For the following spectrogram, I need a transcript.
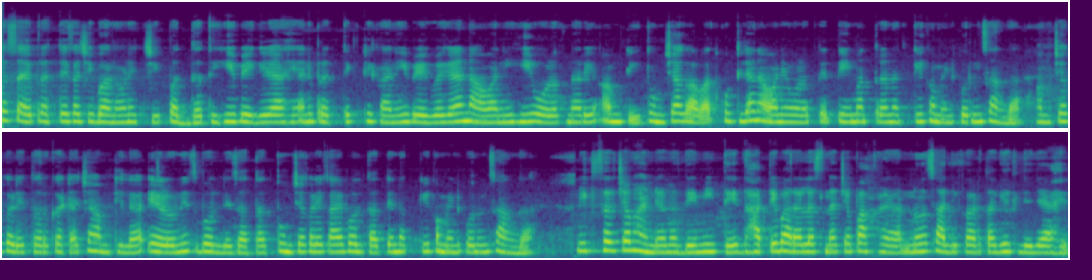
कसं आहे प्रत्येकाची बनवण्याची पद्धती ही वेगळी आहे आणि प्रत्येक ठिकाणी वेगवेगळ्या नावाने ही ओळखणारी आमटी तुमच्या गावात कुठल्या नावाने ओळखते ते मात्र नक्की कमेंट करून सांगा. आमच्याकडे तर कटाच्या आमटीला येळोनीच बोलले जातात. तुमच्याकडे काय बोलतात ते नक्की कमेंट करून सांगा. मिक्सरच्या भांड्यामध्ये मी ते दहा ते बारा लसणाच्या पाकळ्या न साली काढता घेतलेल्या आहेत.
